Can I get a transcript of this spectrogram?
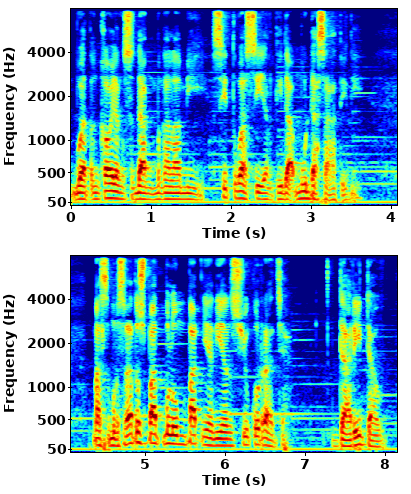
buat engkau yang sedang mengalami situasi yang tidak mudah saat ini. Mazmur 144 nyanyian syukur Raja dari Daud.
